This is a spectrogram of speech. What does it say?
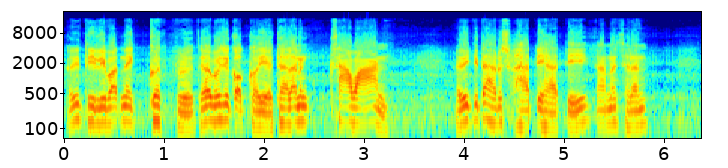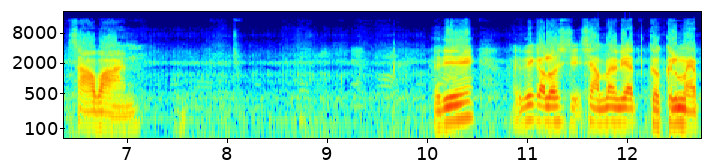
Jadi dilipat negot bro, tapi kok gaya jalan sawan. Jadi kita harus hati-hati karena jalan sawan. Jadi, jadi kalau sampai lihat Google Map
